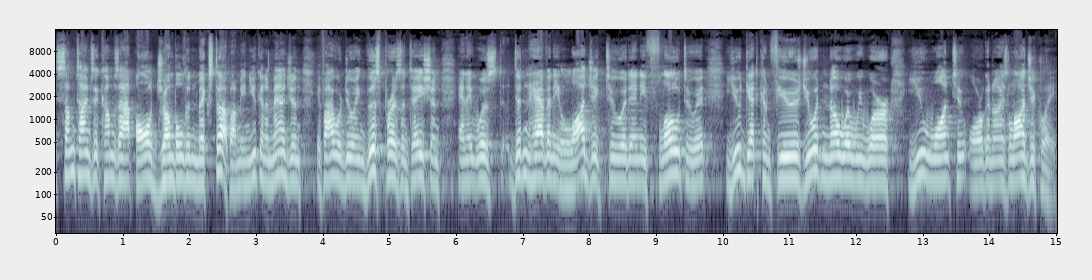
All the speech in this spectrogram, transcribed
sometimes it comes out all jumbled and mixed up. I mean, you can imagine if I were doing this presentation and it was didn't have any logic to it, any flow to it, you'd get confused. You wouldn't know where we were. You want to organize logically.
